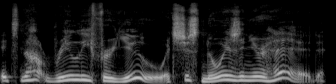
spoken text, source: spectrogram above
it's not really for you. It's just noise in your head.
